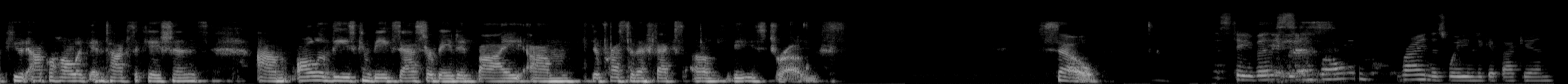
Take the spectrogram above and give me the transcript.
acute alcoholic intoxications, um, all of these can be exacerbated by um, depressant effects of these drugs. So. Ms. Davis, Ryan, Ryan is waiting to get back in.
